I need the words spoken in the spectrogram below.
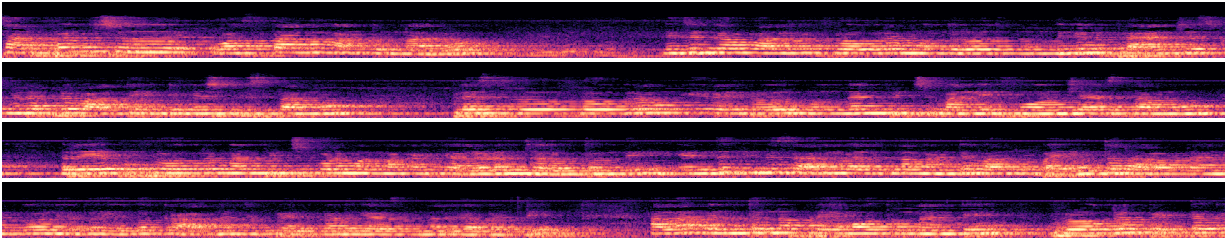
సర్పంచ్ వస్తాను అంటున్నారు. నిజంగా వాళ్ళకి ప్రోగ్రామ్ ముందు రోజు ముందుగానే ప్లాన్ చేసుకునేటప్పుడే వాళ్ళతో ఇంటిమేషన్ ఇస్తాము. ప్లస్ ప్రోగ్రామ్కి రెండు రోజులు ముందు అనిపించి మళ్ళీ ఫోన్ చేస్తాము. రేపు ప్రోగ్రామ్ అనిపించి కూడా మనం అక్కడికి వెళ్ళడం జరుగుతుంది. ఎందుకు ఇన్నిసార్లు వెళ్తున్నామంటే వాళ్ళు భయంతో రావడానికో లేదో ఏదో కారణం చెప్పి వెనకడుగేస్తున్నారు కాబట్టి. అలా వెళ్తున్నప్పుడు ఏమవుతుందంటే ప్రోగ్రాం పెట్టాక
